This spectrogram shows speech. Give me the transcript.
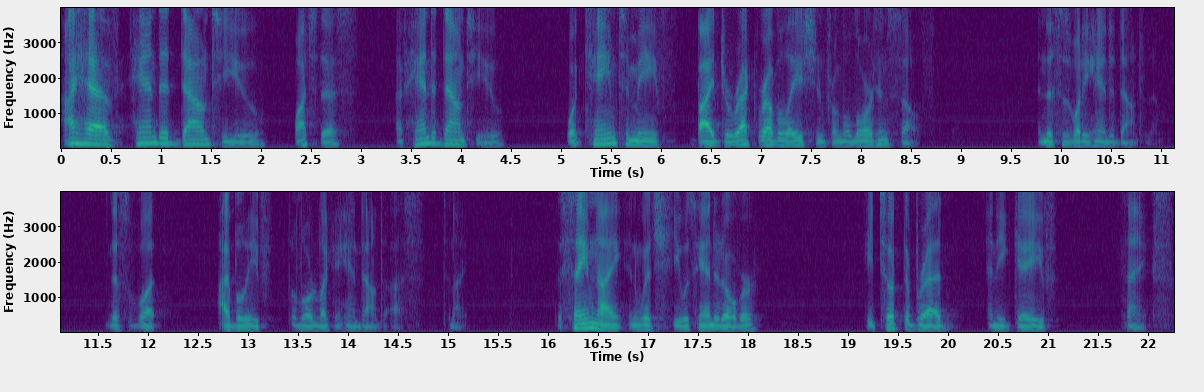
I have handed down to you, watch this, I've handed down to you what came to me by direct revelation from the Lord Himself. And this is what He handed down to them. This is what I believe the Lord would like to hand down to us tonight. The same night in which He was handed over, He took the bread and He gave thanks.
